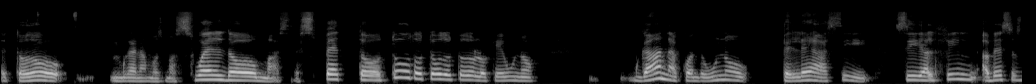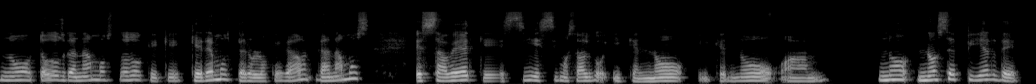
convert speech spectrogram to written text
eh, todo ganamos más sueldo, más respeto, todo, todo, todo lo que uno gana cuando uno pelea así. Sí, al fin a veces no todos ganamos todo lo que, queremos, pero lo que ganamos es saber que sí hicimos algo y que no y que no no no se pierde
